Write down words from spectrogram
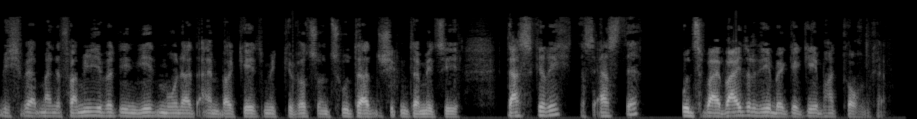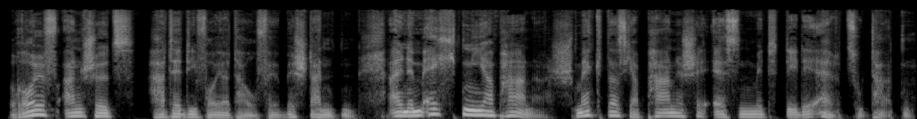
ich werde, meine Familie wird Ihnen jeden Monat ein Paket mit Gewürzen und Zutaten schicken, damit Sie das Gericht, das erste, und zwei weitere, die er mir gegeben hat, kochen können. Rolf Anschütz hatte die Feuertaufe bestanden. Einem echten Japaner schmeckt das japanische Essen mit DDR-Zutaten.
